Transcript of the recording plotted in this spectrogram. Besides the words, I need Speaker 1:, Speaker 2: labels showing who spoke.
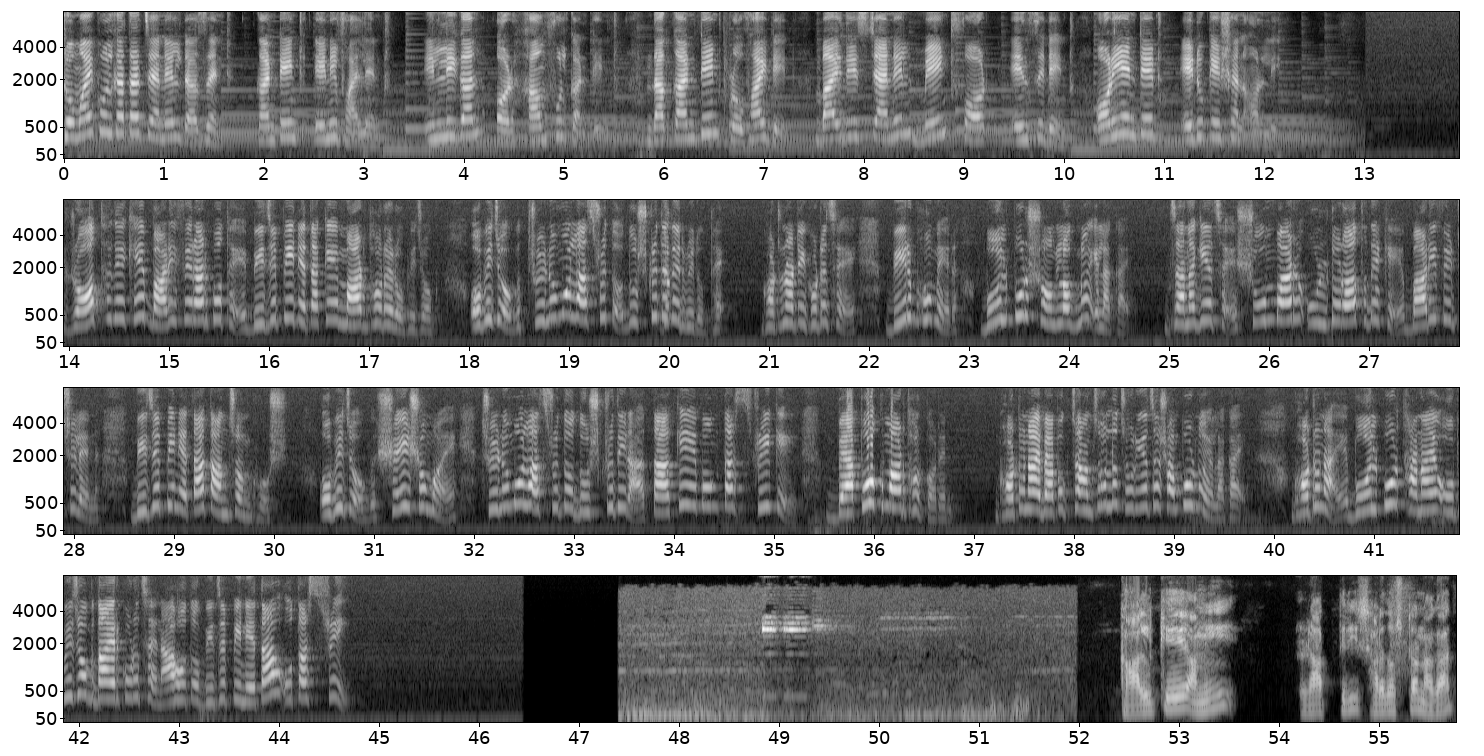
Speaker 1: Samay Kolkata channel doesn't contain any violent illegal or harmful content the content provided by this channel meant for incident oriented education only
Speaker 2: রথ দেখে বাড়ি ফেরার পথে BJP নেতাকে মারধরের অভিযোগ। অভিযোগ তৃণমূল আশ্রিত দুষ্কৃতীদের বিরুদ্ধে। ঘটনাটি ঘটেছে বীরভূমের বোলপুর সংলগ্ন এলাকায়। জানা গিয়েছে, সোমবার উল্টো রথ দেখে বাড়ি ফিরছিলেন বিজেপি নেতা কাঞ্চন ঘোষ। অভিযোগ, সেই সময় তৃণমূল আশ্রিত দুষ্কৃতীরা তাকে এবং তার স্ত্রীকে ব্যাপক মারধর করেন। ঘটনায় ব্যাপক চাঞ্চল্য ছড়িয়েছে সম্পূর্ণ এলাকায়। ঘটনায় বোলপুর থানায় অভিযোগ দায়ের করেছেন আহত বিজেপি নেতা ও তার স্ত্রী।
Speaker 3: কালকে আমি রাত্রি সাড়ে দশটা নাগাদ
